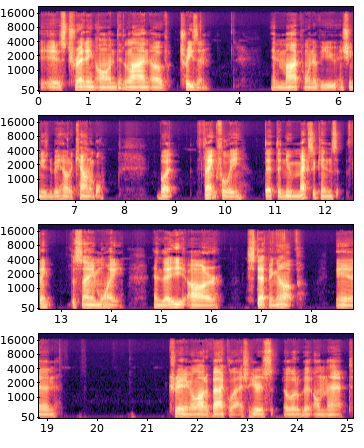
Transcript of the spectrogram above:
is treading on the line of treason in my point of view and she needs to be held accountable but thankfully that the new mexicans think the same way and they are stepping up and creating a lot of backlash. Here's a little bit on that.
